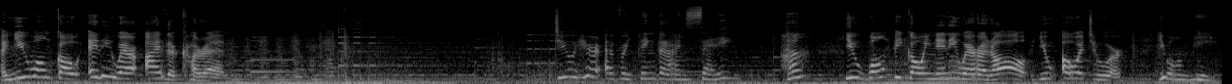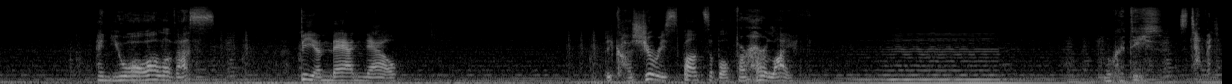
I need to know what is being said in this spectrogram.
And you won't go anywhere either, Kerim. Do you hear everything that I'm saying? Huh? You won't be going anywhere at all. You owe it to her. You owe me. And you owe all of us. Be a man now. Because you're responsible for her life. Mukaddes, Stop it.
